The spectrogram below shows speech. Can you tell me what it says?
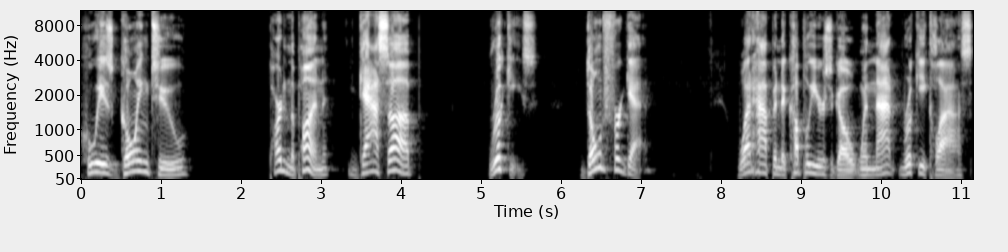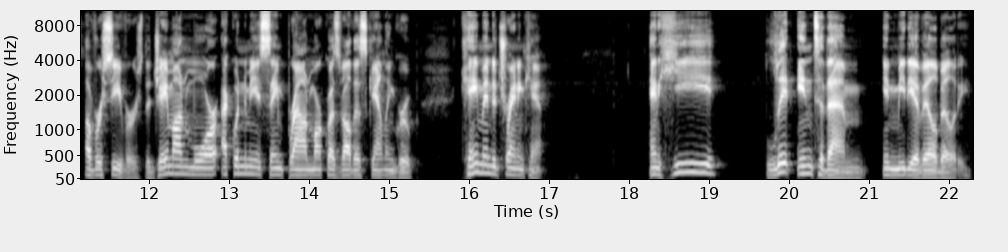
who is going to, pardon the pun, gas up rookies. Don't forget what happened a couple years ago when that rookie class of receivers, the J'Mon Moore, Equanimeous St. Brown, Marquez Valdes Scantling group, came into training camp. And he lit into them in media availability.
